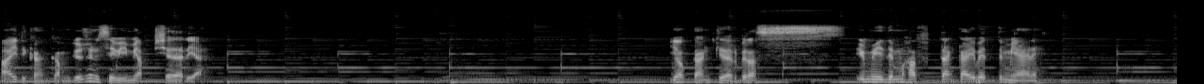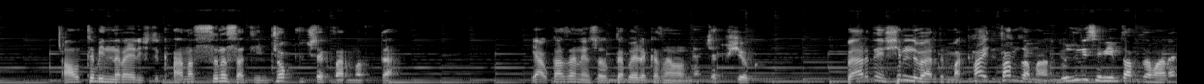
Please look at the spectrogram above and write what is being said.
Haydi kankam gözünü seveyim yap bir şeyler ya. Yok kankiler biraz ümidimi hafiften kaybettim yani. 6000 liraya düştük. Anasını satayım. Çok yüksek varmadık da. Ya kazanıyorsak da böyle kazanalım. Yapacak bir şey yok. Verdin şimdi verdin bak. Haydi tam zamanı. Gözünü seveyim tam zamanı.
